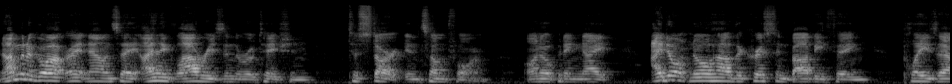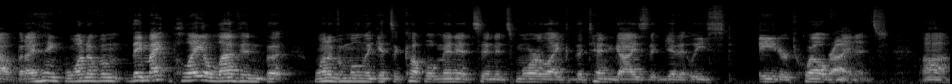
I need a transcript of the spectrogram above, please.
And I'm gonna go out right now and say I think Lauri's in the rotation to start in some form on opening night. I don't know how the Chris and Bobby thing plays out, but I think one of them they might play 11, but one of them only gets a couple minutes, and it's more like the 10 guys that get at least eight or 12 Right. minutes uh,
